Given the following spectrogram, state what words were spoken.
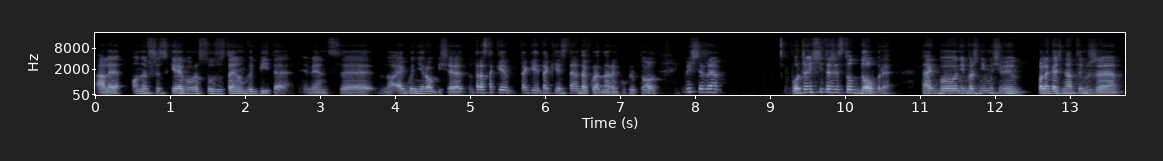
ale one wszystkie po prostu zostają wybite, więc e, no jakby nie robi się, no teraz takie, takie, takie jest trend akurat na rynku kryptowalut myślę, że po części też jest to dobre, tak, ponieważ nie musimy polegać na tym, że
